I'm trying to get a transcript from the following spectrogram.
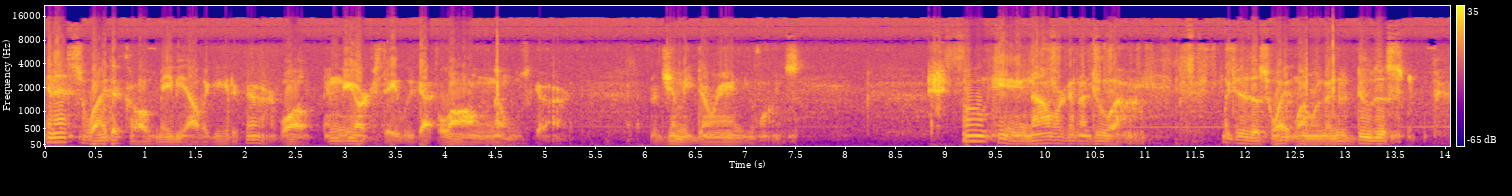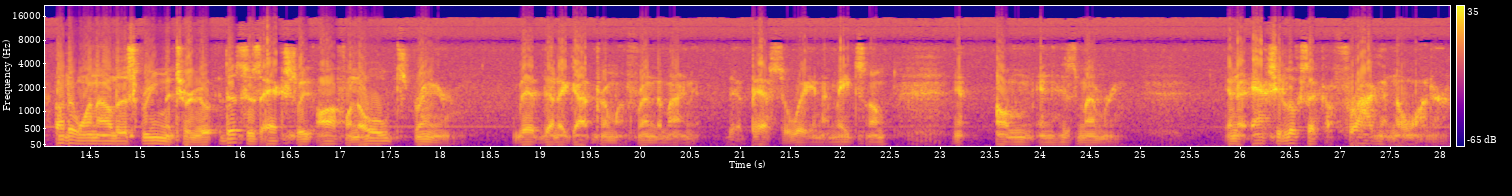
And that's why they're called maybe alligator gar. Well, in New York State, we got long nose gar. the Jimmy Durante ones. Okay, now we're gonna do a. We did this white one. We're gonna do this other one out of the screen material. This is actually off an old stringer that that I got from a friend of mine that passed away, and I made some um in his memory. And it actually looks like a frog in the water.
